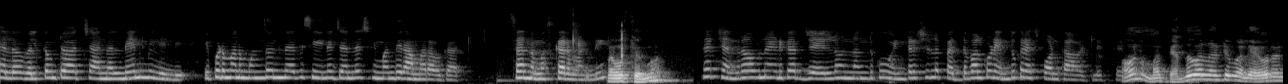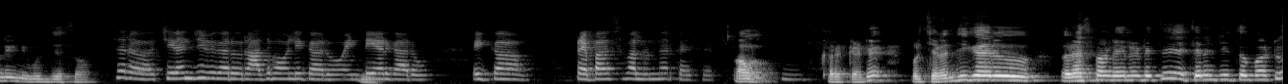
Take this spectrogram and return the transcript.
Hello welcome to our channel. నేను మీ లిల్లీ. ఇప్పుడు మన ముందు ఉన్నది సీనియర్ జర్నలిస్ట్ హిమంది రామారావు గారు. సార్ నమస్కారం అండి. నమస్తే అమ్మా. సార్ చంద్రబాబు నాయుడు గారు జైల్లో ఉన్నందుకు ఇండస్ట్రీలో పెద్దవాళ్ళు కూడా ఎందుకు రెస్పాండ్ కావట్లేదు సార్? అవును మా పెద్దవాళ్ళు అంటే వాళ్ళు ఎవరండి నీ ఉద్దేశం? సార్ చిరంజీవి గారు రాజమౌళి గారు ఎన్టీఆర్ గారు ఇంకా ప్రభాస్ వాళ్ళు ఉన్నారు కదా సార్. అవును. కరెక్ట్. అంటే ఇప్పుడు చిరంజీవి గారు రెస్పాండ్ అయినట్టయితే చిరంజీవితో పాటు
